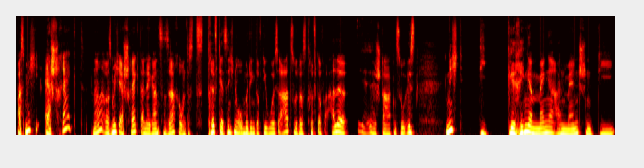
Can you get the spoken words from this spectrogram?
Was mich erschreckt, ne, was mich erschreckt an der ganzen Sache, und das trifft jetzt nicht nur unbedingt auf die USA zu, das trifft auf alle äh, Staaten zu, ist nicht die geringe Menge an Menschen, die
